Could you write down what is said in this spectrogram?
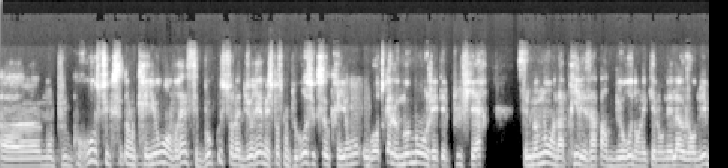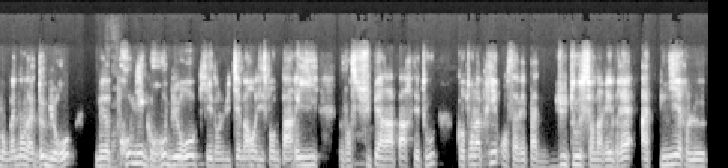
Euh, Mon plus gros succès dans le crayon, en vrai, c'est beaucoup sur la durée, mais je pense que mon plus gros succès au crayon, ou en tout cas le moment où j'ai été le plus fier, c'est le moment où on a pris les apparts bureaux dans lesquels on est là aujourd'hui. Bon, maintenant, on a deux bureaux, mais notre premier gros bureau qui est dans le 8e arrondissement de Paris, dans un super appart et tout, quand on l'a pris, on savait pas du tout si on arriverait à tenir le,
